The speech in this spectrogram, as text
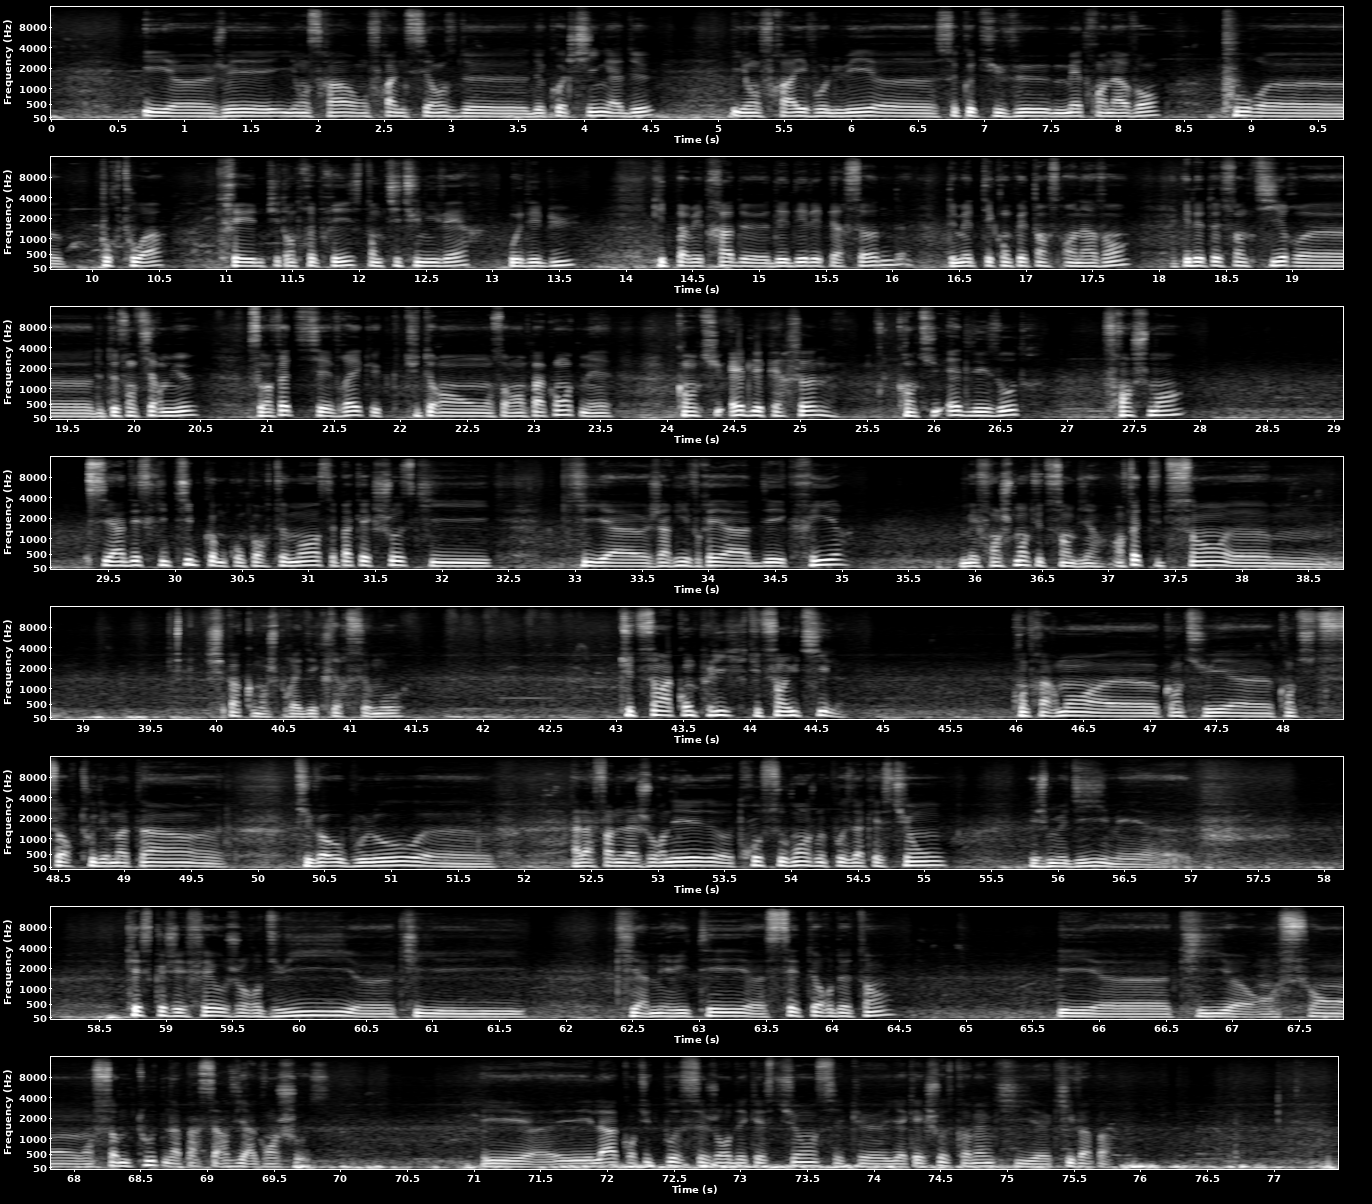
Et on, fera une séance de, coaching à deux et on fera évoluer ce que tu veux mettre en avant pour, pour toi, créer une petite entreprise, ton petit univers au début, qui te permettra d'aider les personnes, de mettre tes compétences en avant et de te sentir, euh, de te sentir mieux. Parce qu'en fait, c'est vrai que tu te rends, s'en rend pas compte, mais quand tu aides les personnes, quand tu aides les autres, franchement, c'est indescriptible comme comportement. C'est pas quelque chose qui, qui euh, j'arriverai à décrire, mais franchement, tu te sens bien. En fait, tu te sens, euh, je sais pas comment je pourrais décrire ce mot tu te sens accompli, tu te sens utile. Contrairement euh, quand, tu es, euh, quand tu sors tous les matins, euh, tu vas au boulot, à la fin de la journée, trop souvent je me pose la question et je me dis mais qu'est-ce que j'ai fait aujourd'hui qui, qui a mérité 7 heures de temps et qui en, somme toute n'a pas servi à grand Euh, et, là, quand tu te poses ce genre de questions, c'est qu'il y a quelque chose quand même qui ne euh, va pas.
